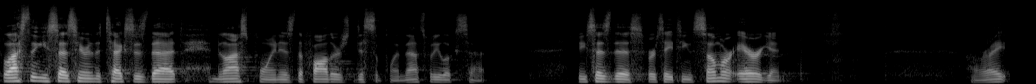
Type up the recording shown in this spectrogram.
The last thing he says here in the text is that the last point is the father's discipline. That's what he looks at. he says this, verse 18 Some are arrogant all right?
